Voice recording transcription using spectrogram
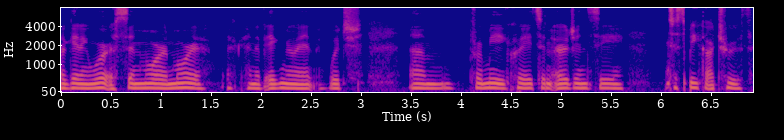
are getting worse and more and more kind of ignorant, which um, for me creates an urgency to speak our truth.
